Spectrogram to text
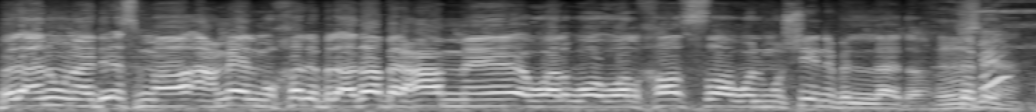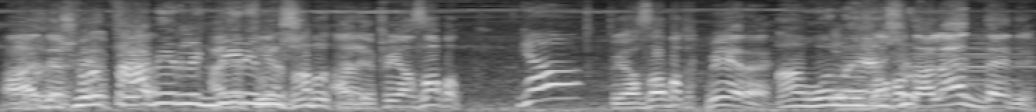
بالقانون هذه اسمها أعمال مخالفة بالاداب العامه وال- وال- والخاصة والمشينة بالهذا. انتبه هذا شو التعابير هذا الكبيره مش ضبط. هذه هاي. فيها ضبط. يا. فيها ضبط كبيرة. آه والله يعني ضبط شو- على قد هيدي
